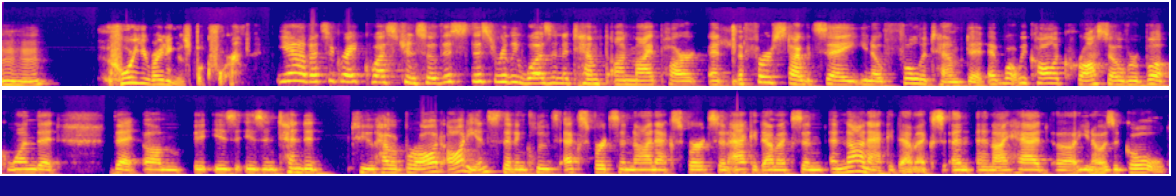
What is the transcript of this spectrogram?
Mm-hmm. Who are you writing this book for? Yeah, that's a great question. So this this really was an attempt on my part at the first, I would say, you know, full attempt at, at what we call a crossover book, one that that um, is is intended to have a broad audience that includes experts and non-experts and academics and, and non-academics. And and I had uh, you know as a goal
